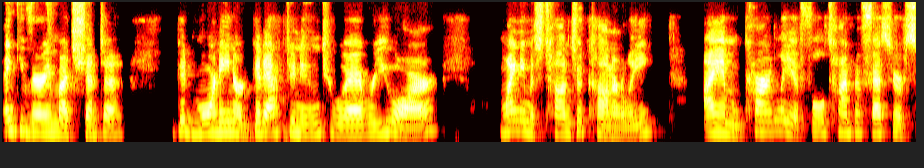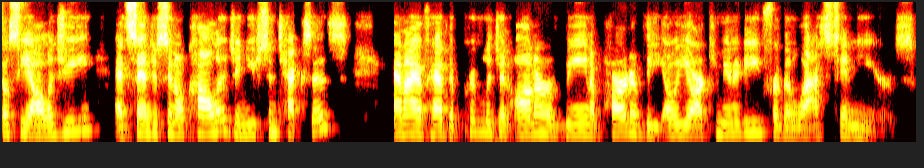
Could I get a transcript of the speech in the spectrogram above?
Thank you very much, Shinta. Good morning or good afternoon to wherever you are. My name is Tonja Conerly. I am currently a full-time professor of sociology at San Jacinto College in Houston, Texas. And I have had the privilege and honor of being a part of the OER community for the last 10 years.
